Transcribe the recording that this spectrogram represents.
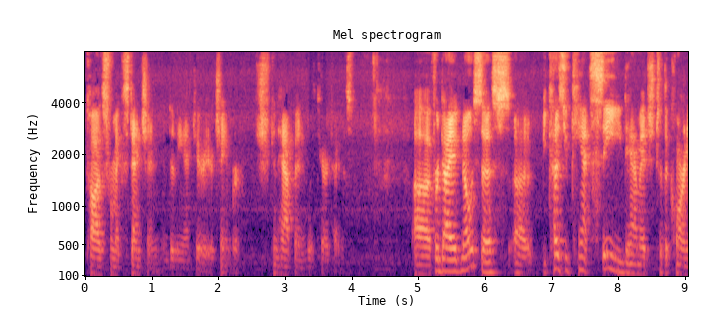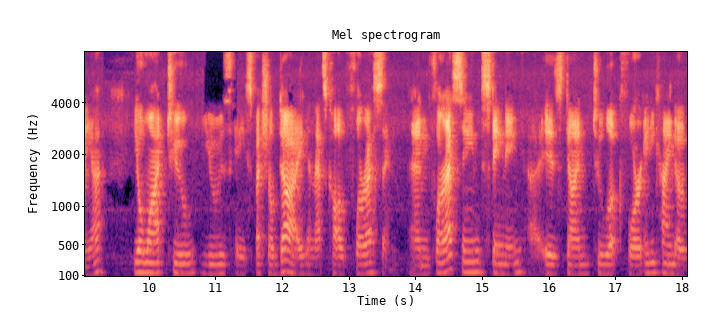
caused from extension into the anterior chamber, which can happen with keratitis. Uh, for diagnosis, uh, because you can't see damage to the cornea, you'll want to use a special dye, and that's called fluorescein. And fluorescein staining uh, is done to look for any kind of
